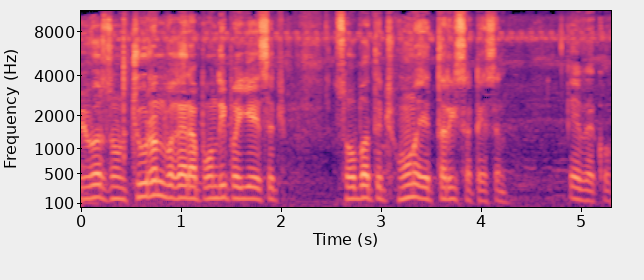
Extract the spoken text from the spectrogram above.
ਵਿਵਰਸ ਹੁਣ ਚੂਰਨ ਵਗੈਰਾ ਪਾਉਂਦੀ ਪਈ ਹੈ ਇਸ ਚ ਸੋਬਤ ਚ ਹੁਣ ਇਹ ਤਰੀ ਸਟੇ ਸਨ ਇਹ ਵੇਖੋ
